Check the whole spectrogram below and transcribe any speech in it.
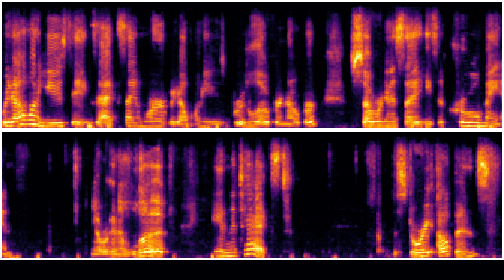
We don't want to use the exact same word. We don't want to use brutal over and over. So we're going to say he's a cruel man. Now we're going to look in the text. The story opens.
